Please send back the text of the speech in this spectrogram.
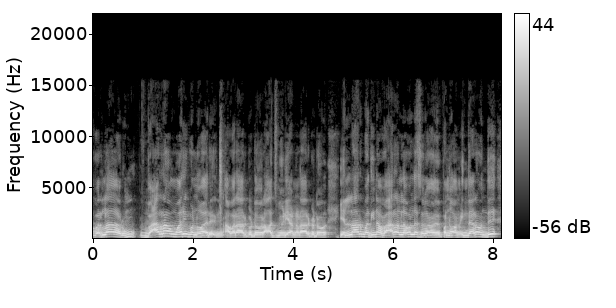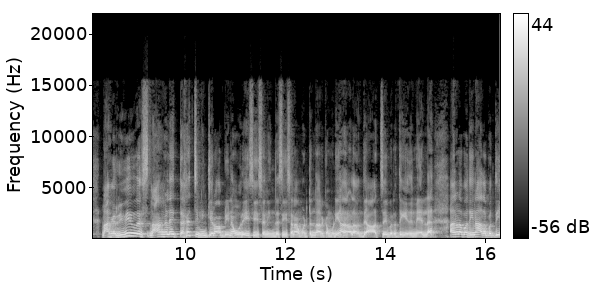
அவர்லாம் ரொம்ப வேற மாதிரி பண்ணுவார். அவராக இருக்கட்டும் ராஜ் மீடியா அண்ணனாக இருக்கட்டும் எல்லாரும் பார்த்தீங்கன்னா வேற லெவலில் பண்ணுவாங்க. இந்த தடவை வந்து நாங்கள் ரிவ்யூவர்ஸ் நாங்களே தகச்சு நிற்கிறோம் அப்படின்னா ஒரே சீசன் இந்த சீசனா மட்டும்தான் இருக்க முடியும். அதனால வந்து ஆச்சரியப்படுறதுக்கு எதுவுமே இல்லை. அதனால பார்த்தீங்கன்னா அதை பத்தி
